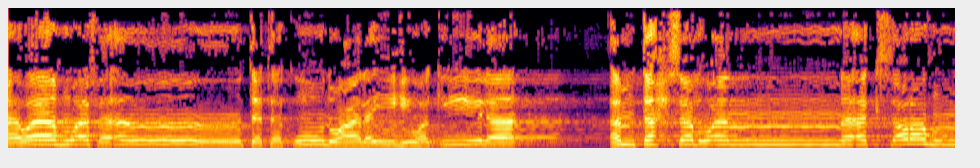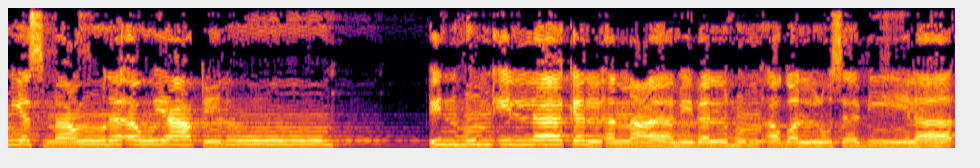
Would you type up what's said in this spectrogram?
هواه أفأنت تكون عليه وكيلا؟ أم تحسب أن أكثرهم يسمعون أو يعقلون إن هم إلا كالأنعام بل هم أضل سبيلا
